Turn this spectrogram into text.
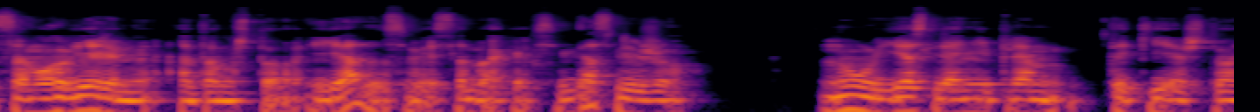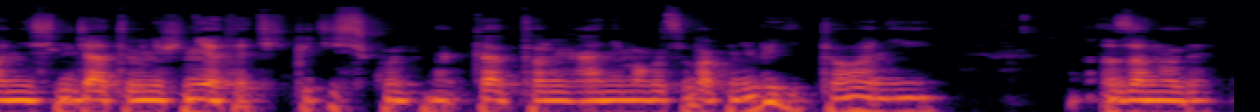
самоуверены о том, что я за своей собакой всегда слежу. Ну, если они прям такие, что они следят, и у них нет этих пяти секунд, на которых они могут собаку не видеть, то они зануды.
